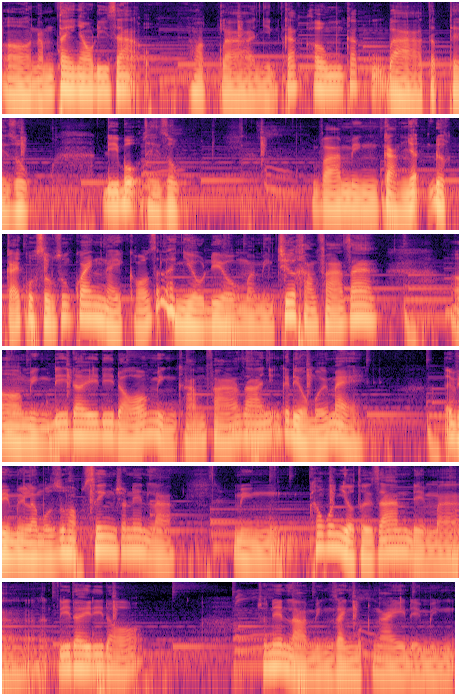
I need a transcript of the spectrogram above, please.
uh, nắm tay nhau đi dạo hoặc là nhìn các ông các cụ bà tập thể dục đi bộ thể dục. Và mình cảm nhận được cái cuộc sống xung quanh này có rất là nhiều điều mà mình chưa khám phá ra. Ờ, mình đi đây đi đó mình khám phá ra những cái điều mới mẻ tại vì mình là một du học sinh cho nên là mình không có nhiều thời gian để mà đi đây đi đó. Cho nên là mình dành một ngày để mình,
